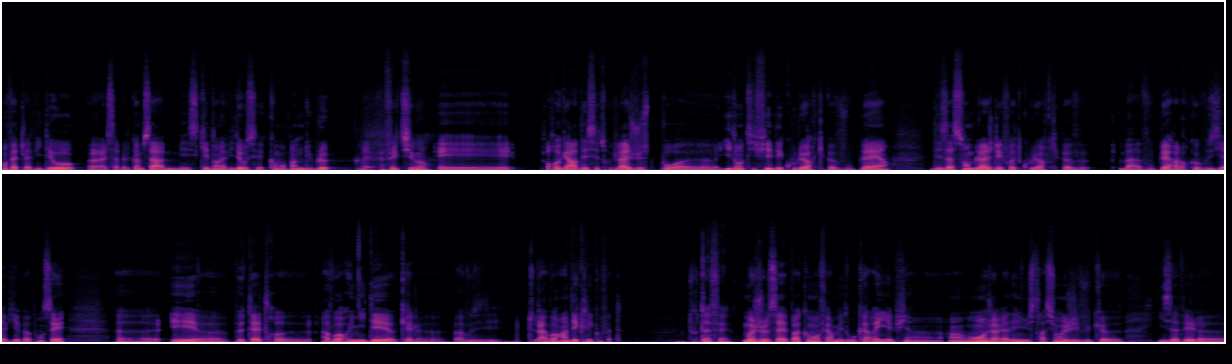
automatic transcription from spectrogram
En fait, la vidéo, euh, elle s'appelle comme ça, mais ce qui est dans la vidéo, c'est comment peindre du bleu. effectivement. Et regardez ces trucs-là juste pour identifier des couleurs qui peuvent vous plaire, des assemblages des fois de couleurs qui peuvent bah, vous plaire alors que vous y aviez pas pensé, et peut-être avoir une idée auquel bah, vous avoir un déclic en fait. Tout à fait. Moi, je ne savais pas comment faire mes Drukari, et puis à un, moment, j'ai regardé une illustration et j'ai vu qu'ils avaient le,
